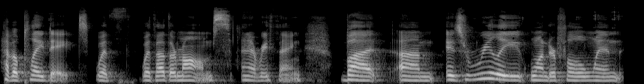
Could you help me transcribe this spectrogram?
have a play date with with other moms and everything, but um, it's really wonderful when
